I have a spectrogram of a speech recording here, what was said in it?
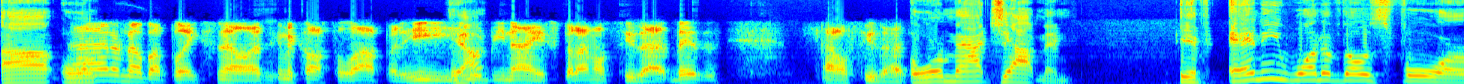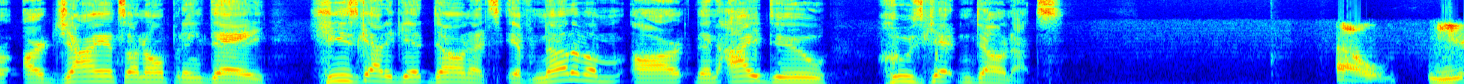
Uh, or I don't know about Blake Snell. That's going to cost a lot, but he, Yeah. he would be nice. But I don't see that. They, I don't see that. or Matt Chapman. If any one of those four are Giants on opening day, he's got to get donuts. If none of them are, then I do. Who's getting donuts? Oh, you,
